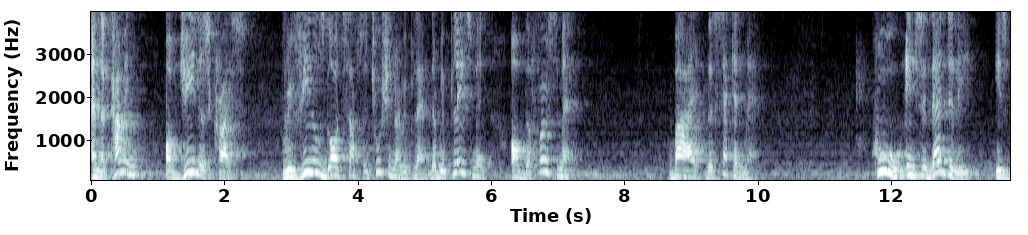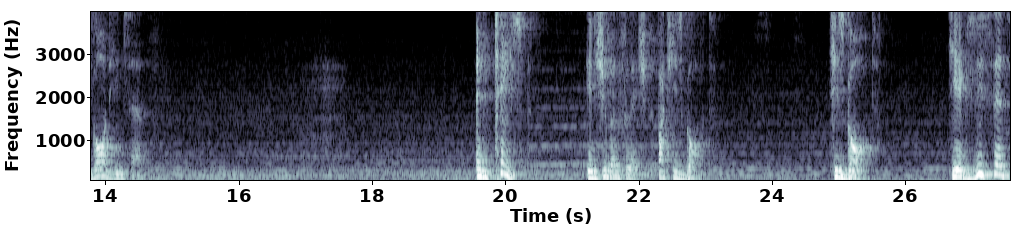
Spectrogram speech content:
And the coming of Jesus Christ reveals God's substitutionary plan, the replacement of the first man by the second man, who incidentally is God Himself. Encased in human flesh, but He's God. He's God. He existed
